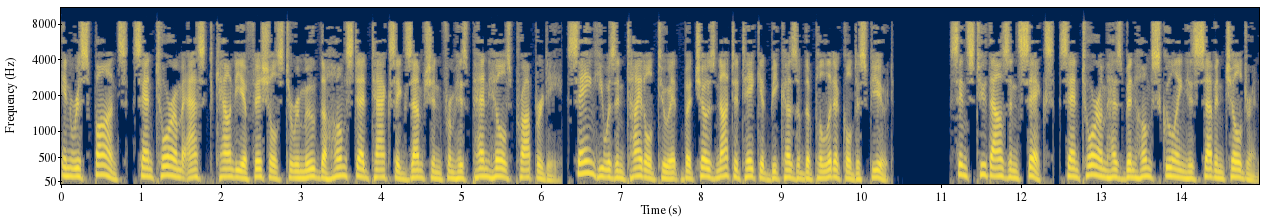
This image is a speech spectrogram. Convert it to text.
In response, Santorum asked county officials to remove the homestead tax exemption from his Penn Hills property, saying he was entitled to it but chose not to take it because of the political dispute. Since 2006, Santorum has been homeschooling his seven children.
